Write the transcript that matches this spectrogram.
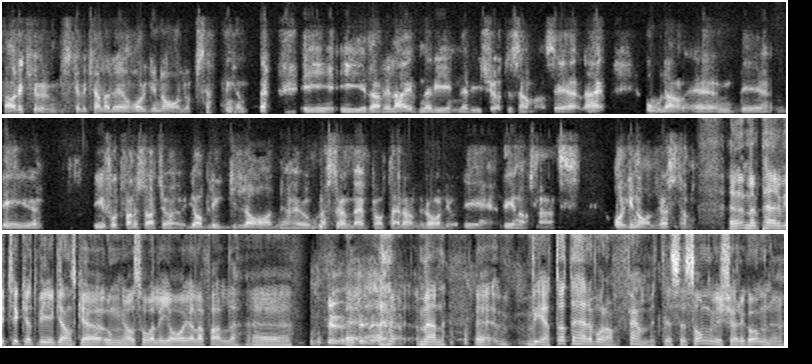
Ja, det är kul. Ska vi kalla det originaluppsättningen i, i Rally Live när vi, när vi kör tillsammans? Eh, nej, Ola, eh, det, det, är ju det är fortfarande så att jag, jag blir glad när jag hör Ola Strömberg prata i rallyradio. Det, det är någon slags originalrösten. Eh, men Per, vi tycker att vi är ganska unga och så, eller jag i alla fall. Eh, du, du är Men vet du att det här är vår femte säsong vi kör igång nu?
